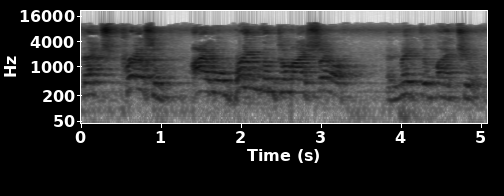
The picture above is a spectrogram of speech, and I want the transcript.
that's present, I will bring them to myself and make them my children.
